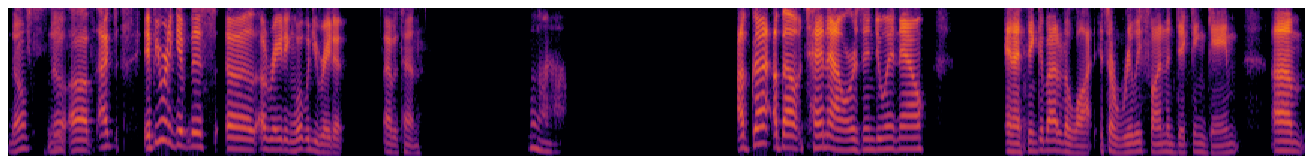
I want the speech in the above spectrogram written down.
no, no. Uh, I, if you were to give this uh, a rating, what would you rate it out of ten? I've got about 10 hours into it now and I think about it a lot. It's a really fun addicting game. Um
